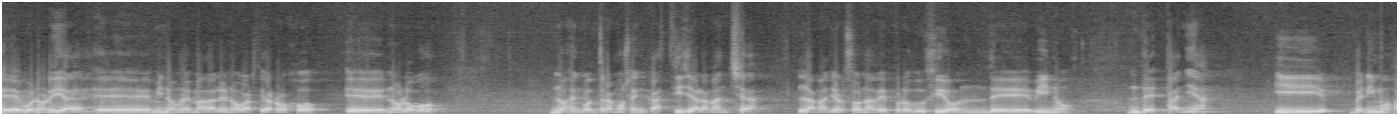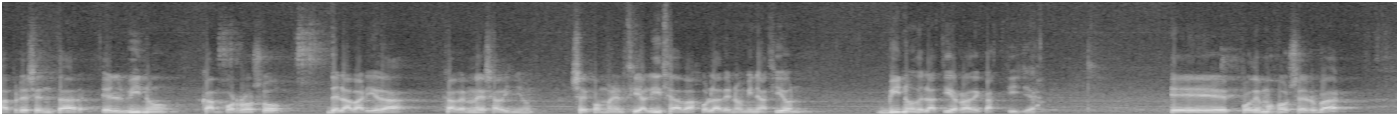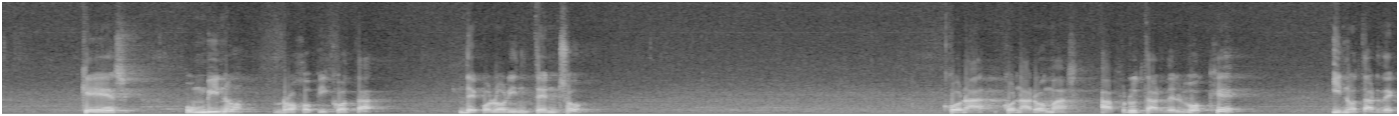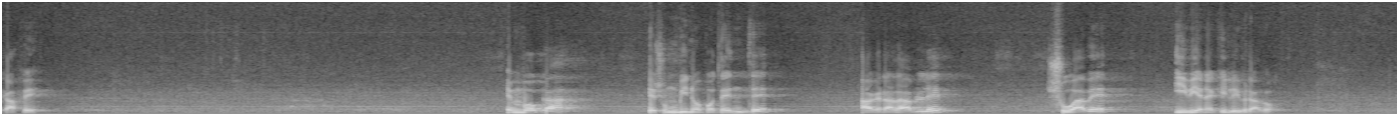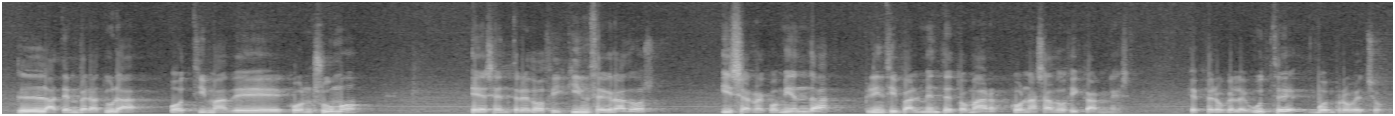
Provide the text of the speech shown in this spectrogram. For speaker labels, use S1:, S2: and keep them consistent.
S1: Eh, buenos días, eh, mi nombre es Madaleno García Rojo, eh, enólogo. Nos encontramos en Castilla-La Mancha, la mayor zona de producción de vino de España y venimos a presentar el vino Camporroso de la variedad Cabernet Sauvignon. Se comercializa bajo la denominación vino de la tierra de Castilla. podemos observar que es un vino rojo picota de color intenso con, aromas a frutas del bosque y notas de café. En boca es un vino potente, agradable, suave y bien equilibrado. La temperatura óptima de consumo es entre 12 y 15 grados y se recomienda principalmente tomar con asados y carnes. Espero que les guste, buen provecho.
